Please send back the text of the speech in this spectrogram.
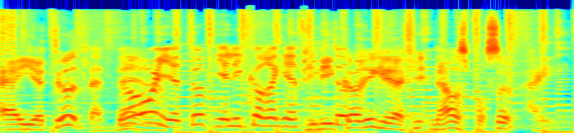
Hey, Il y a tout là-dedans. Oh, il y a tout. Il y a les chorégraphies. Puis des tout. chorégraphies. Non, c'est pour ça. Hey.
